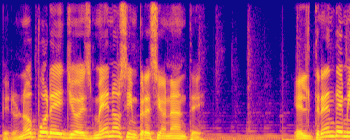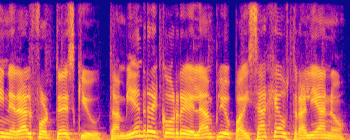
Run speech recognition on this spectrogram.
pero no por ello es menos impresionante. El tren de mineral Fortescue también recorre el amplio paisaje australiano,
